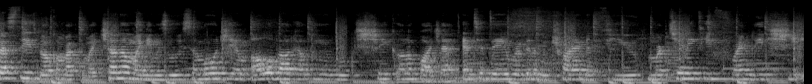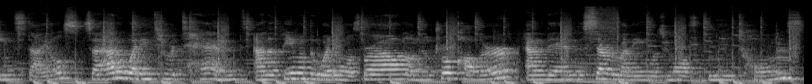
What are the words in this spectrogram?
besties, welcome back to my channel. My name is Louisa Moji. I'm all about helping you look chic on a budget. And today we're gonna be trying a few maternity friendly Shein styles. So I had a wedding to attend and the theme of the wedding was brown or neutral color. And then the ceremony was more of blue tones.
